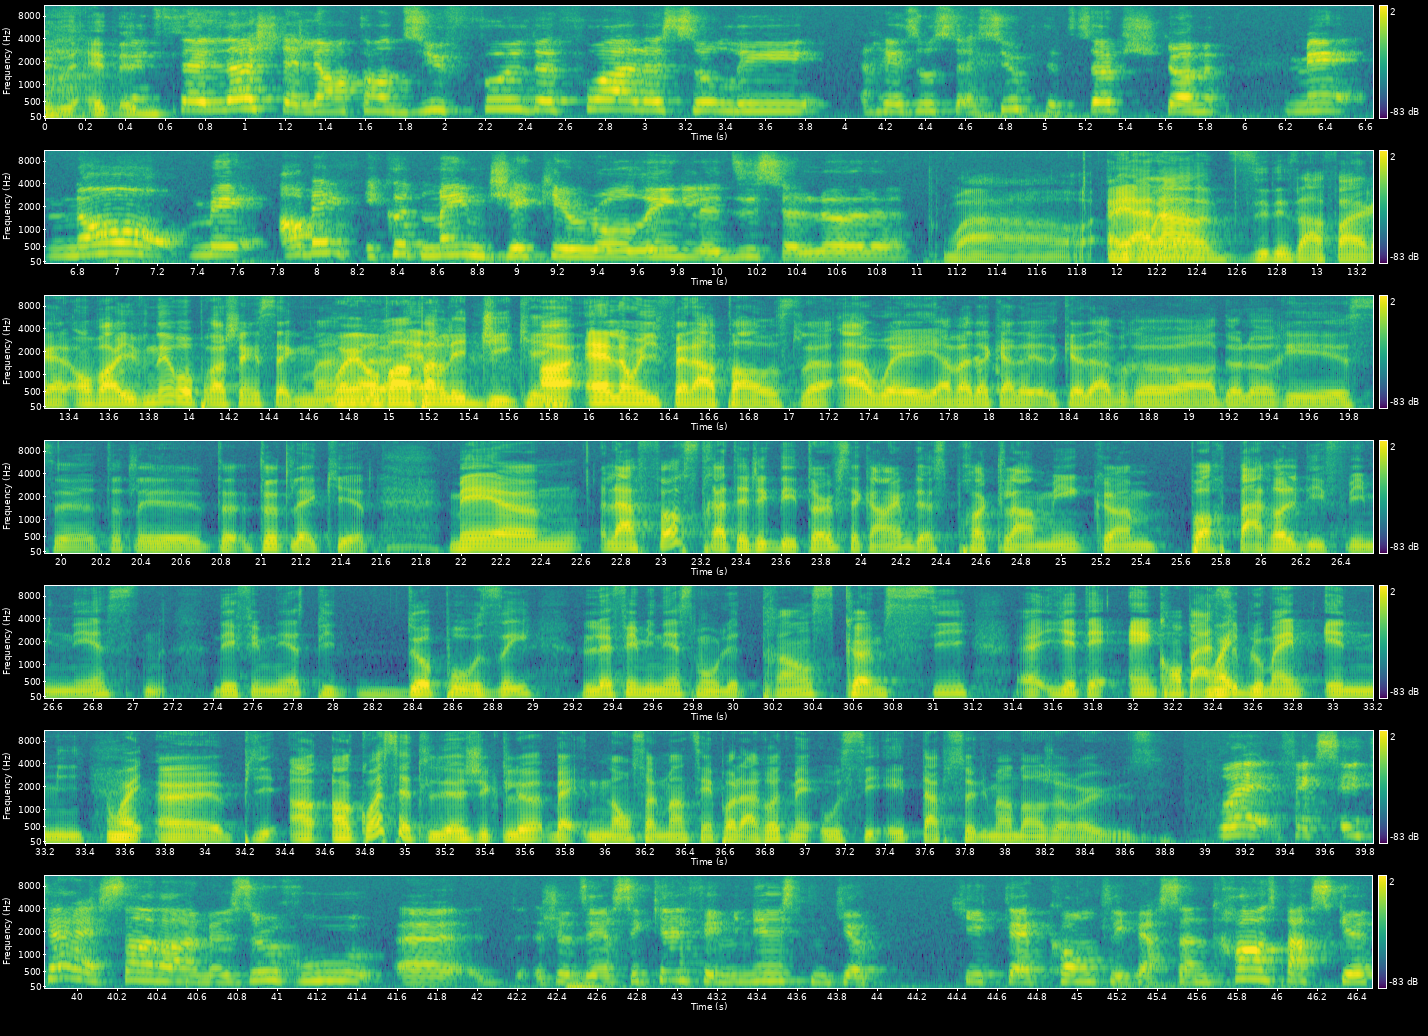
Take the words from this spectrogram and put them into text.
Celle-là, je te l'ai entendu full de fois là, sur les réseaux sociaux, puis tout ça, puis je suis comme, Mais non, mais en même, écoute, même J.K. Rowling le dit, cela. Là. Wow. Hey, elle en dit des affaires. elle. On va y venir au prochain segment. Ouais, on va en Elle- parler de GK. Ah, elle, on y fait la passe, là. Ah ouais, Avada Kedavra, ah, Doloris, euh, tout, les, tout le kit. Mais euh, la force stratégique des TERF, c'est quand même de se proclamer comme porte-parole des féminismes, des féministes, puis d'opposer le féminisme aux luttes trans comme si euh, il était incompatible ou même ennemi. Ouais. Euh, puis en, en quoi cette logique-là, ben, non seulement ne tient pas la route, mais aussi est absolument dangereuse? Ouais, fait que c'est intéressant dans la mesure où, euh, je veux dire, c'est quel féminisme qui, a- qui était contre les personnes trans parce que,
